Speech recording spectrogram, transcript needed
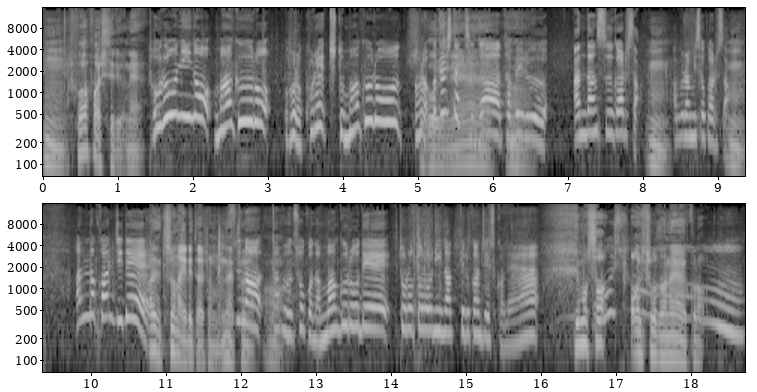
うん。ふわふわしてるよね。とろ煮のマグロ。ほらこれちょっとマグロほら、私たちが食べるアンダンスーがあるさ。うん。油味噌があるさ、うんあんな感じであれツナ入れたりするもんねツナうん。多分そうかな。マグロでトロトロになってる感じですかね。でもさ美味しそう。だねこの。うん。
